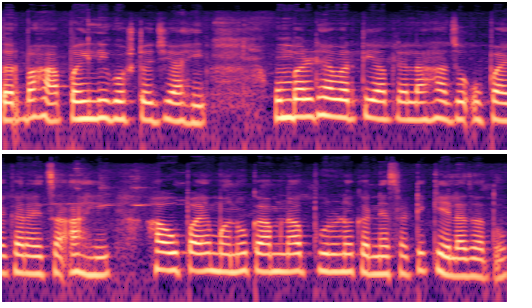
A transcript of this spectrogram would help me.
तर पहा पहिली गोष्ट जी आहे उंबरठ्यावरती आपल्याला हा जो उपाय करायचा आहे हा उपाय मनोकामना पूर्ण करण्यासाठी केला जातो.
